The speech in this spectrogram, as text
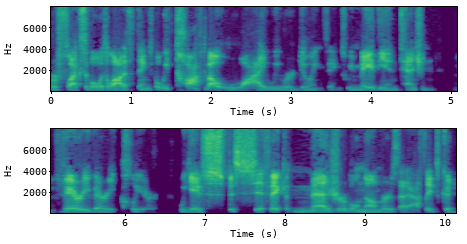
were flexible with a lot of things, but we talked about why we were doing things. We made the intention very, very clear. We gave specific measurable numbers that athletes could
